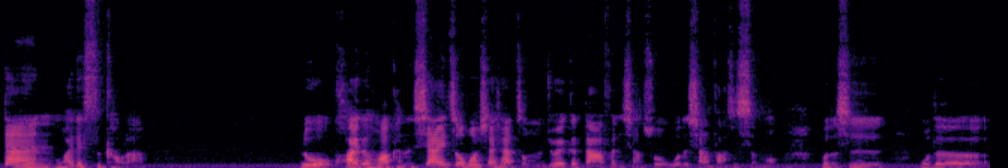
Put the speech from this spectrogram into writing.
但我还在思考啦。如果快的话，可能下一周或下下周我们，就会跟大家分享说我的想法是什么，或者是我的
